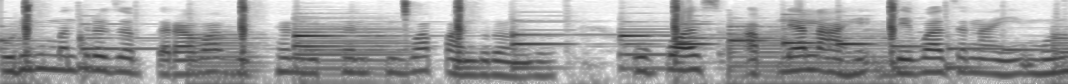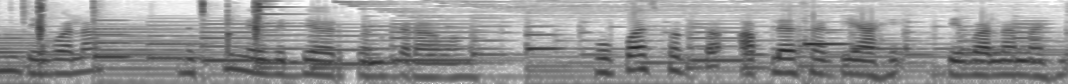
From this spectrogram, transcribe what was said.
पुढील मंत्र जप करावा विठ्ठल विठ्ठल किंवा पांडुरंग. उपवास आपल्याला आहे देवाचा नाही म्हणून देवाला नक्की नैवेद्य अर्पण करावा. उपवास फक्त आपल्यासाठी आहे देवाला नाही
